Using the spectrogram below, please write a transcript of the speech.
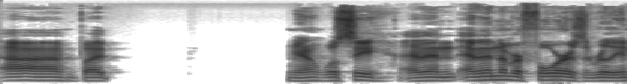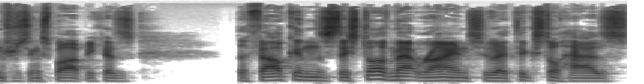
uh, but you know we'll see. And then and then number four is a really interesting spot because the Falcons they still have Matt Ryan's who I think still has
